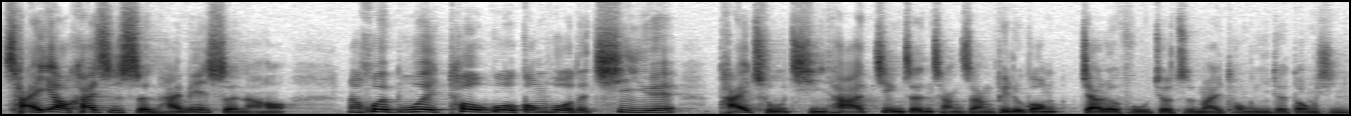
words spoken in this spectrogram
才要开始审，还没审啊哈。那会不会透过供货的契约排除其他竞争厂商？譬如说家乐福就只卖统一的东西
